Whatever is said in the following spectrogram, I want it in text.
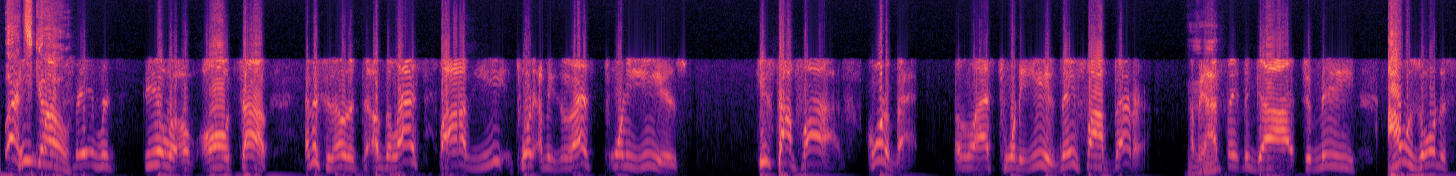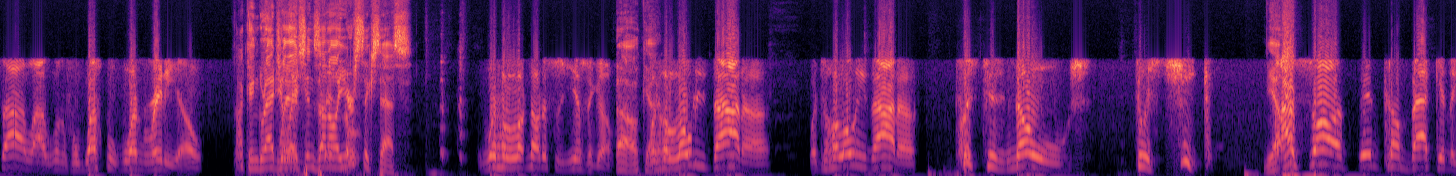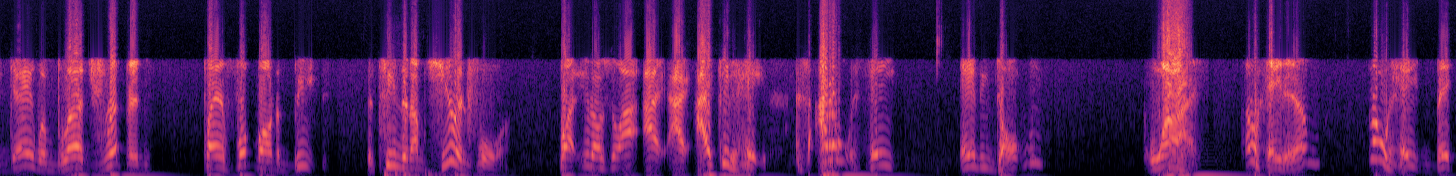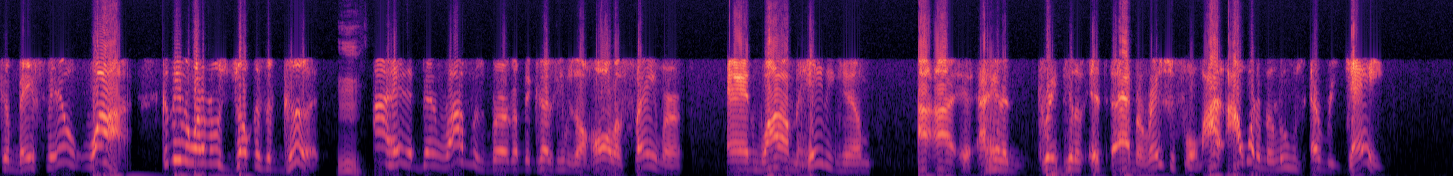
Let's He's go. my favorite Steeler of all time. And listen, of the, of the last five years, 20, I mean, the last 20 years, he's top five quarterback of the last 20 years. Name five better. I mean, I Mm-hmm. think the guy, to me, I was on the sideline looking for Westwood One Radio. Oh, congratulations on all your success. When no, this was years ago. Oh, okay. When Haloti Ngata, when Haloti Ngata pushed his nose to his cheek. I saw Ben come back in the game with blood dripping, playing football to beat the team that I'm cheering for. But you know, so I I I, I could hate. I don't hate Andy Dalton. Why? I don't hate him. I don't hate Baker Mayfield. Why? Because neither one of those jokers are good. Mm. I hated Ben Roethlisberger because he was a Hall of Famer, and while I'm hating him, I I, I had a great deal of admiration for him. I, I want him to lose every game,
